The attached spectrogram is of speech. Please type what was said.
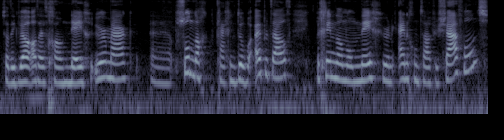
Zodat ik wel altijd gewoon 9 uur maak. Eh, op zondag krijg ik dubbel uitbetaald. Ik begin dan om 9 uur en ik eindig om 12 uur s avonds.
